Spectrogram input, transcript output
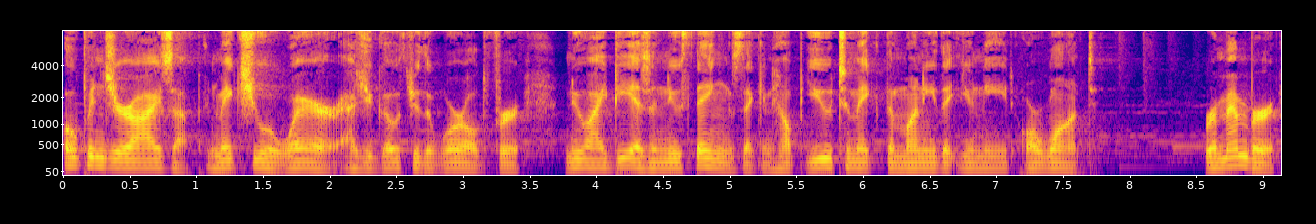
opens your eyes up and makes you aware as you go through the world for new ideas and new things that can help you to make the money that you need or want. Remember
